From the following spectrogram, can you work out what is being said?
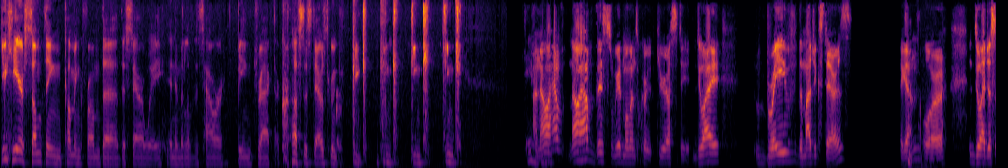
You hear something coming from the, the stairway in the middle of the tower, being dragged across the stairs, going kink, kink, kink, kink. And now I have now I have this weird moment of curiosity. Do I brave the magic stairs again, or do I just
